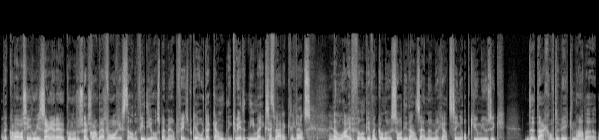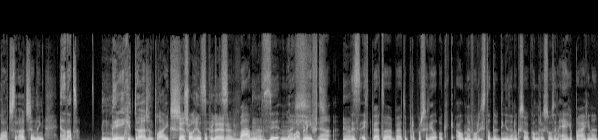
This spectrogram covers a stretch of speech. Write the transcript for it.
dat kwam, Maar dat was geen goede zanger, hè? Conor Rousseau dat is kwam bij zanger. voorgestelde video's bij mij op Facebook. Hè. Hoe dat kan, ik weet het niet, maar ik zag dan plots ook, ja. een live filmpje van Conor Rousseau die dan zijn nummer gaat zingen op Q-Music de dag of de week na de laatste uitzending. En dat had 9000 likes. Jij is wel heel populair, hè? Waanzinnig. Wat blieft. Ja. Ja. Het is echt buiten, buiten proportioneel. Ook al mijn voorgestelde dingen zijn ook zo. Conor Rousseau zijn eigen pagina,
